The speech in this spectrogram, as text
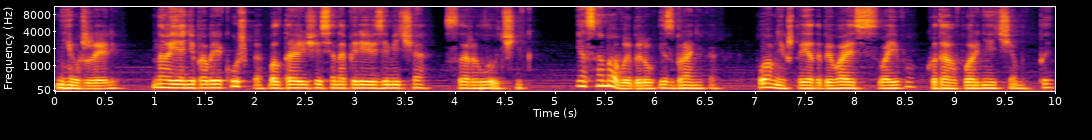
«Неужели? Но я не побрякушка, болтающаяся на перевязи меча, сэр-лучник. Я сама выберу избранника». Помни, что я добиваюсь своего куда упорнее, чем ты.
